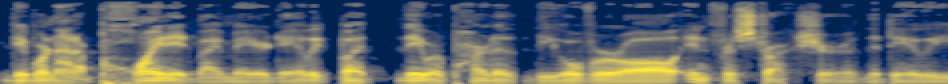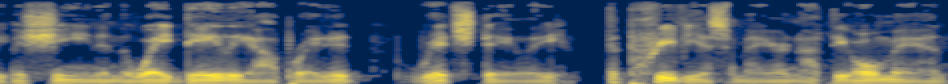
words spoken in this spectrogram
they were not appointed by Mayor Daley, but they were part of the overall infrastructure of the Daley machine and the way Daley operated Rich Daley, the previous mayor, not the old man,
